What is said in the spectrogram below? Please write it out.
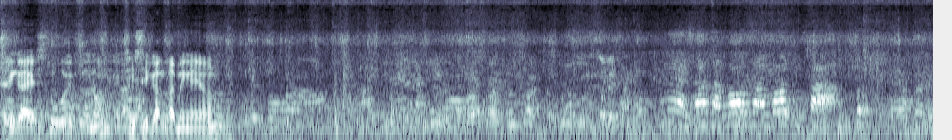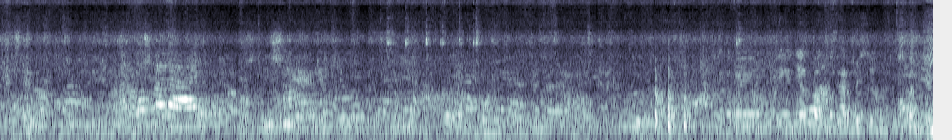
Ayan guys, nagsisigang kami ngayon. Thank you. niya pag mag-harvest yung ulan niya.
